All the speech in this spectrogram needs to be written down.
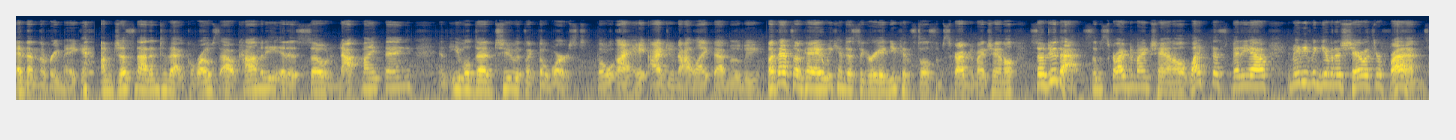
and then the remake. I'm just not into that gross out comedy. It is so not my thing. And Evil Dead 2 is like the worst. The I hate I do not like that movie. But that's okay. We can disagree and you can still subscribe to my channel. So do that. Subscribe to my channel, like this video, and maybe even give it a share with your friends.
